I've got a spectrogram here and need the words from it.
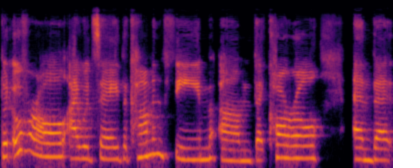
but overall, I would say the common theme um, that Carl and that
